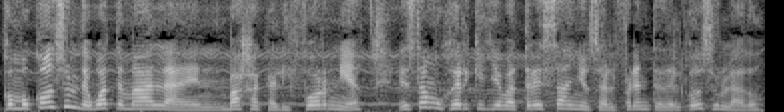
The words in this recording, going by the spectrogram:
Como cónsul de Guatemala en Baja California, esta mujer que lleva tres años al frente del consulado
